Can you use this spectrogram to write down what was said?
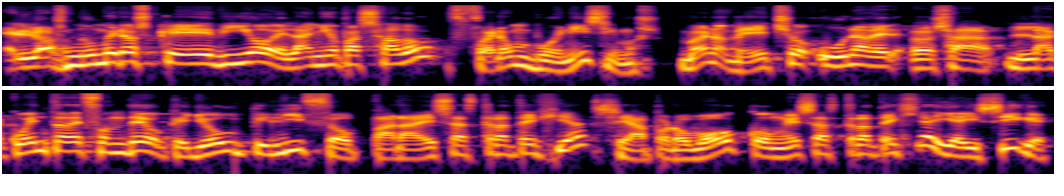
los números que dio el año pasado fueron buenísimos. Bueno, de hecho, una de, o sea, la cuenta de fondeo que yo utilizo para esa estrategia se aprobó con esa estrategia y ahí sigue.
